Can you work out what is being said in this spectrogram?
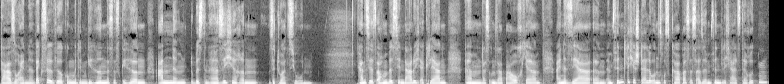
da so eine Wechselwirkung mit dem Gehirn, dass das Gehirn annimmt, du bist in einer sicheren Situation kannst du das auch ein bisschen dadurch erklären, ähm, dass unser Bauch ja eine sehr ähm, empfindliche Stelle unseres Körpers ist, also empfindlicher als der Rücken.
